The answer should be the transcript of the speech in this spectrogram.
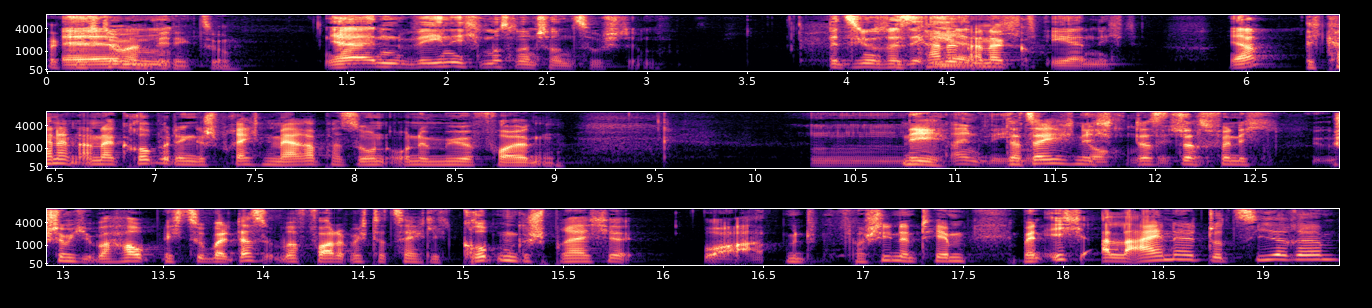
Okay, ich stimme ein Ähm, wenig zu. ja ein wenig muss man schon zustimmen. Beziehungsweise Ich kann eher in einer nicht, eher nicht. Ja? Ich kann in einer Gruppe den Gesprächen mehrerer Personen ohne Mühe folgen. Nee, Mm, ein wenig. tatsächlich nicht. ein Das, bisschen. das finde ich, stimme ich überhaupt nicht zu, weil das überfordert mich tatsächlich. Gruppengespräche, boah, mit verschiedenen Themen. Wenn ich alleine doziere,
